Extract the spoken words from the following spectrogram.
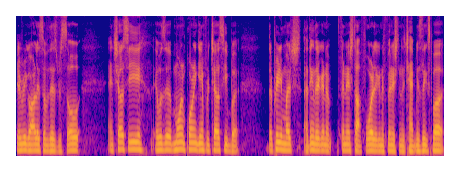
regardless of this result. And Chelsea, it was a more important game for Chelsea, but they're pretty much. I think they're gonna finish top four. They're gonna finish in the Champions League spot.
